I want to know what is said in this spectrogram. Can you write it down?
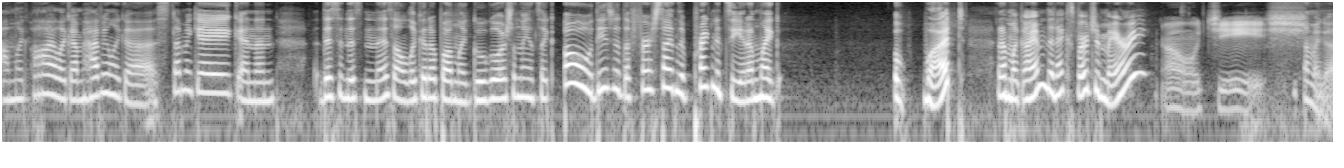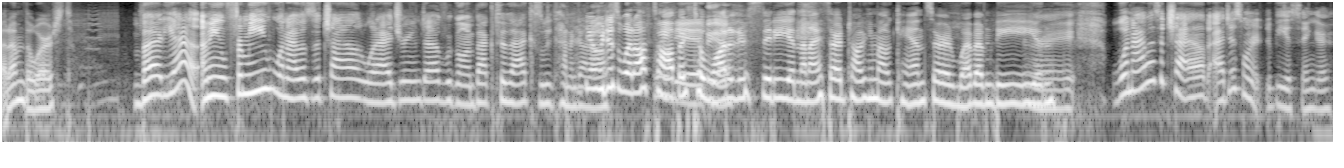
I'm like, oh, like I'm having like a stomach ache, and then this and this and this. I'll look it up on like Google or something. It's like, oh, these are the first signs of pregnancy, and I'm like, oh, what? And I'm like, I am the next Virgin Mary. Oh, jeez. Oh my god, I'm the worst. But yeah, I mean, for me, when I was a child, what I dreamed of, we're going back to that because we kind of got Yeah, off. we just went off topic to did, yeah. Wannado City, and then I started talking about cancer and WebMD and Right. When I was a child, I just wanted to be a singer.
